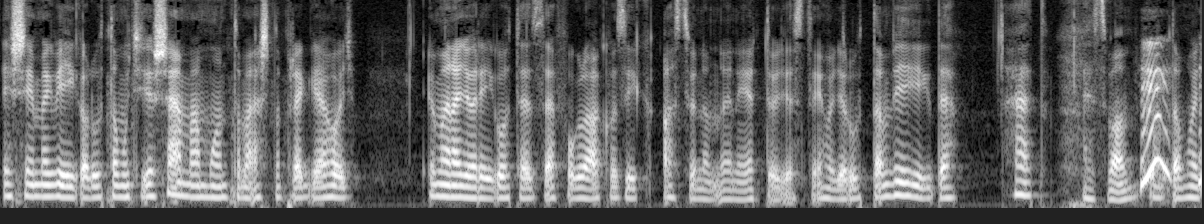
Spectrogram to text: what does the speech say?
és én meg végig aludtam, úgyhogy a sámán mondta másnap reggel, hogy ő már nagyon régóta ezzel foglalkozik, azt ő nem nagyon értő, hogy ezt én hogy aludtam végig, de hát ez van. Mondtam, hogy...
